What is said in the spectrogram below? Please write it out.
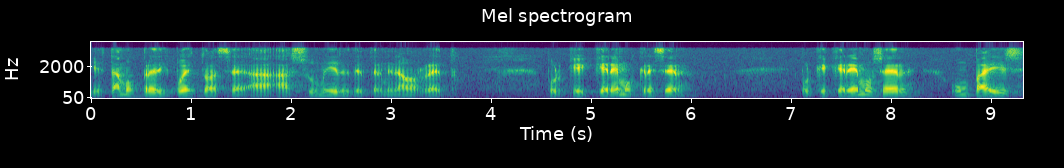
y estamos predispuestos a asumir determinados retos porque queremos crecer, porque queremos ser un país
